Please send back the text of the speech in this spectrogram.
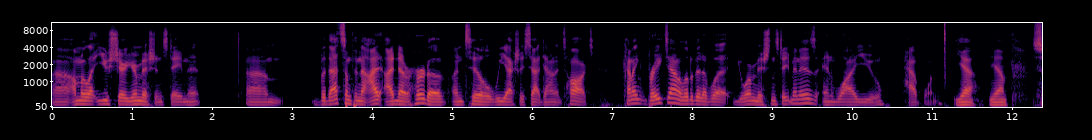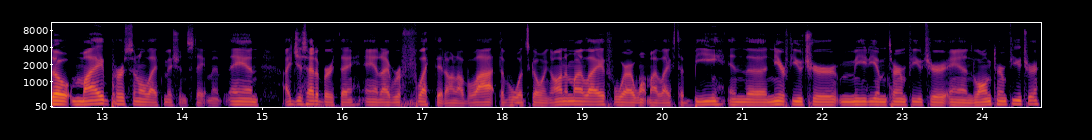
uh, I'm gonna let you share your mission statement. Um, but that's something that I, I'd never heard of until we actually sat down and talked. Kind of break down a little bit of what your mission statement is and why you have one. Yeah, yeah. So my personal life mission statement, and I just had a birthday, and I reflected on a lot of what's going on in my life, where I want my life to be in the near future, medium term future, and long term future.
